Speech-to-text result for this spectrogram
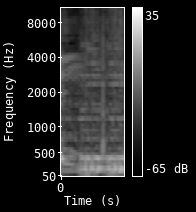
哎。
